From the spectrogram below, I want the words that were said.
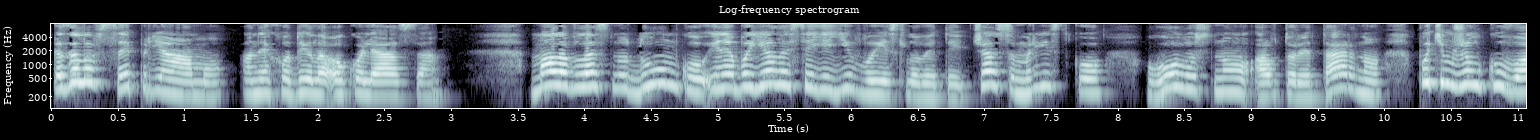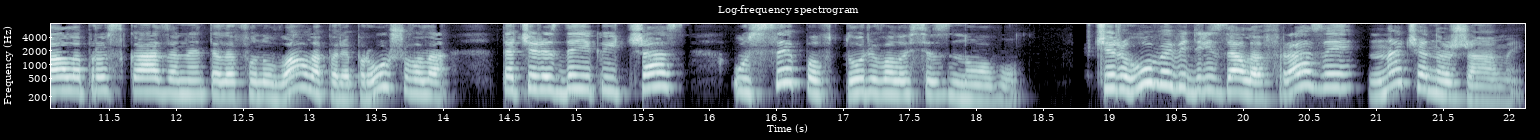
Казала все прямо, а не ходила околяса. Мала власну думку і не боялася її висловити, часом різко, голосно, авторитарно, потім жалкувала про сказане, телефонувала, перепрошувала, та через деякий час усе повторювалося знову. Вчергове відрізала фрази, наче ножами.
